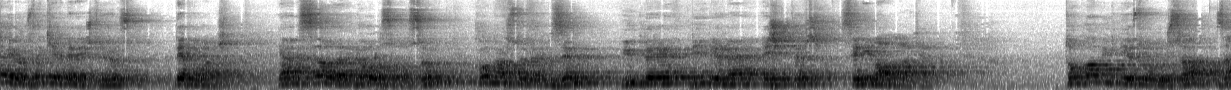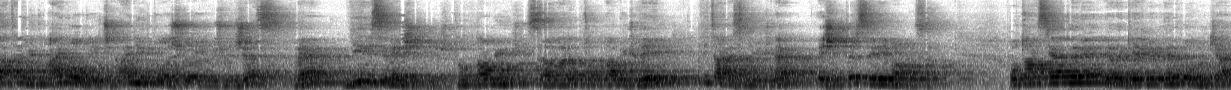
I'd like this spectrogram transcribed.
demiyoruz da kelime değiştiriyoruz. Depolanır. Yani sıraları ne olursa olsun kondansatörlerimizin yükleri birbirine eşittir seri bağlarken. Toplam yük diye sorulursa zaten yük aynı olduğu için aynı yük dolaşıyor gibi düşüneceğiz ve birisine eşittir. Toplam yük sıraların toplam yükü değil bir tanesinin yüküne eşittir seri bağlısı. Potansiyelleri ya da gerilimleri olurken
